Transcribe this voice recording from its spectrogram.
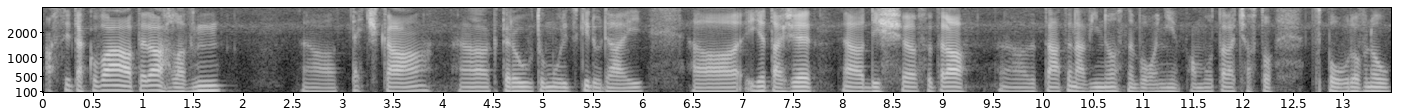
asi taková teda hlavní tečka, kterou tomu vždycky dodají, je ta, že když se teda zeptáte na výnos, nebo oni vám ho teda často cpou rovnou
